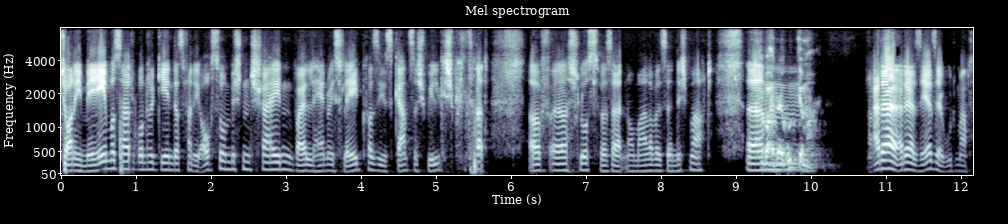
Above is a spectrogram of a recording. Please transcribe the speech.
Johnny May muss halt runtergehen, das fand ich auch so ein bisschen entscheidend, weil Henry Slade quasi das ganze Spiel gespielt hat auf äh, Schluss, was er halt normalerweise nicht macht. Aber hat er gut ähm, gemacht. Hat er, hat er sehr, sehr gut gemacht,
